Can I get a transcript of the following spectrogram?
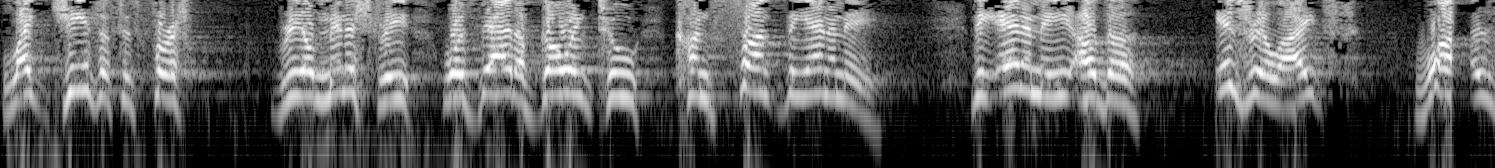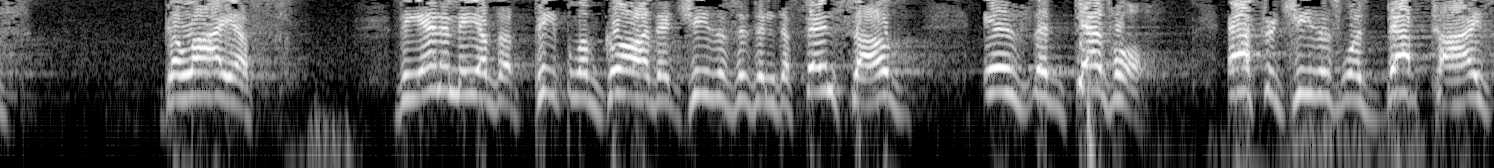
like Jesus' first real ministry, was that of going to confront the enemy. The enemy of the Israelites was Goliath. The enemy of the people of God that Jesus is in defense of is the devil. After Jesus was baptized,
